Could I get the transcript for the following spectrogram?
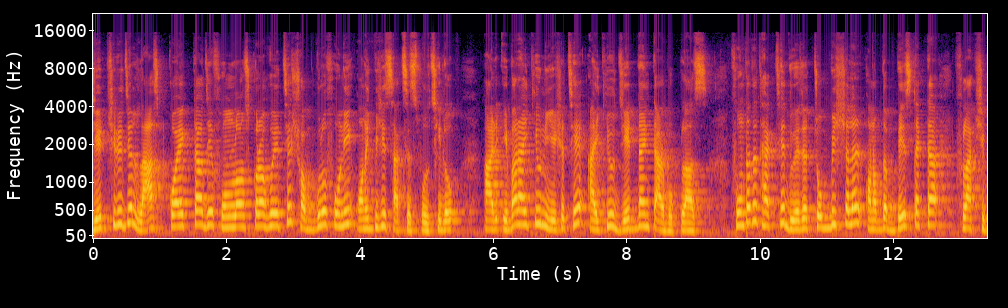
জেড সিরিজের লাস্ট কয়েকটা যে ফোন লঞ্চ করা হয়েছে, সবগুলো ফোনই অনেক বেশি সাকসেসফুল ছিল। আর এবার আইকিউ নিয়ে এসেছে iQOO Z nine turbo plus ফোনটাতে থাকছে দু হাজার চব্বিশ সালের ওয়ান অফ দ্য বেস্ট একটা ফ্ল্যাগশিপ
